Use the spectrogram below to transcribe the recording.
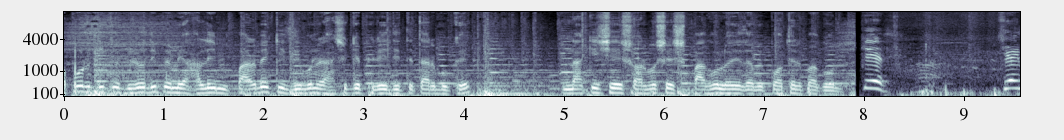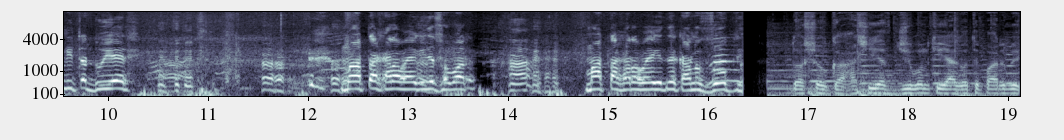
অপরদিকে বিরোধী প্রেমী হালিম পারবে কি জীবনের হাসিকে ফিরিয়ে দিতে তার বুকে নাকি সে সর্বশেষ পাগল হয়ে যাবে পথের পাগল? কের দুইয়ের। মাথা খারাপ হয়ে গেছে সবার। মাথা খারাপ হয়ে গেছে কারণ জোর দর্শক হাসি আর জীবন কি আগাতে পারবে?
